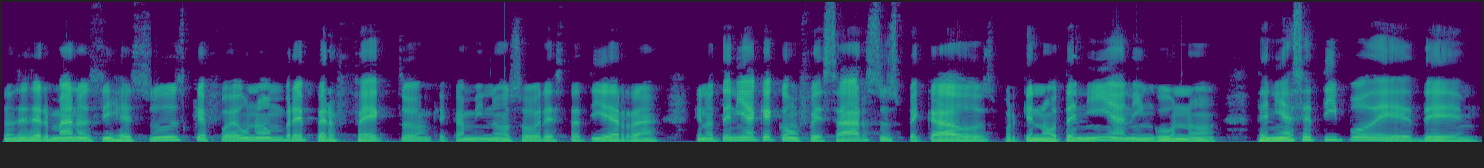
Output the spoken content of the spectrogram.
Entonces, hermanos, si Jesús, que fue un hombre perfecto, que caminó sobre esta tierra, que no tenía que confesar sus pecados porque no tenía ninguno, tenía ese tipo de, de,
